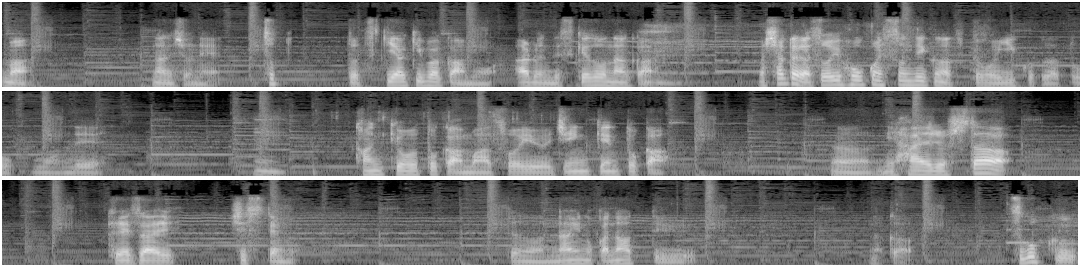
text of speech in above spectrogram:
まあ、なんでしょうね、ちょっと付き焼き場感もあるんですけど、なんか、まあ、社会がそういう方向に進んでいくのはとてもいいことだと思うんで、うん。環境とか、まあそういう人権とか、うん、に配慮した経済システムっていうのはないのかなっていう、なんか、すごく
